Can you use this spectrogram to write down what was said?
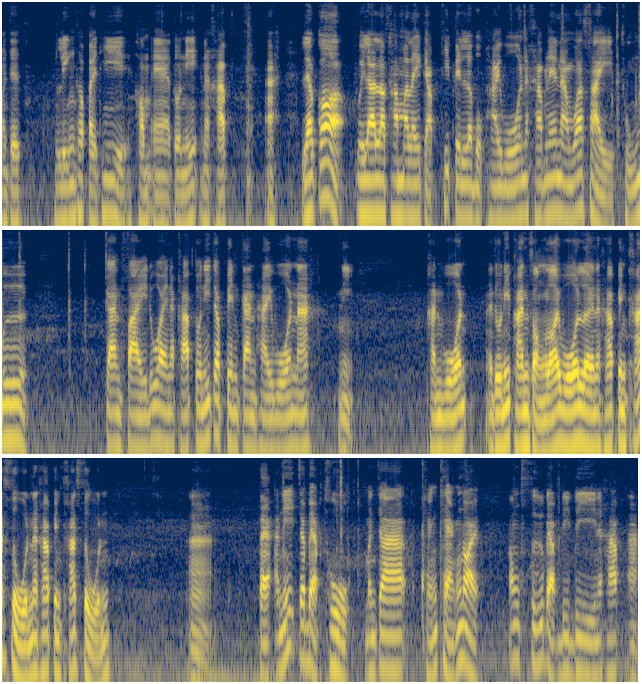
มันจะลิงก์เข้าไปที่คอมแอร์ตัวนี้นะครับ อะ แล้วก็เวลาเราทำอะไรกับที่เป็นระบบไฮโวลต์นะครับ แนะนำว่าใส่ถุงมือการไฟด้วยนะครับ ตัวนี้จะเป็นการไฮโวลต์นะ นี่พันโวลต์ไอตัวนี้พันสองร้อยโวลต์เลยนะครับ เป็นคัสศูนย์นะครับ เป็นคัสศูนย์อ่า แต่อันนี้จะแบบถูก มันจะแข็งๆหน่อย ต้องซื้อแบบดีๆนะครับ อะ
